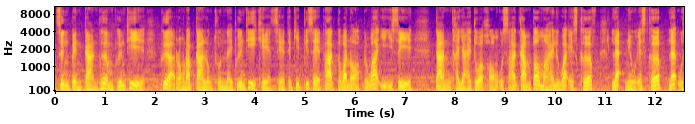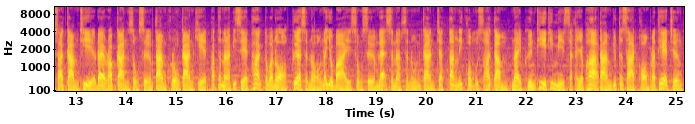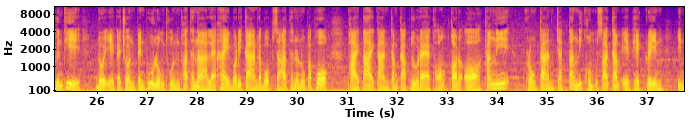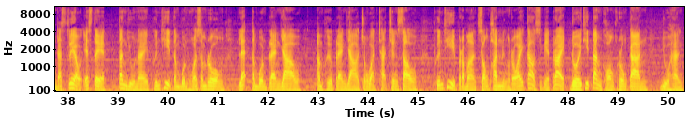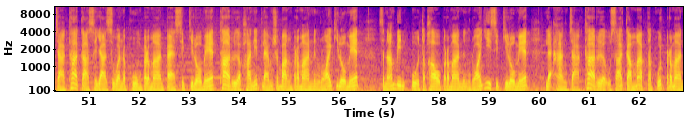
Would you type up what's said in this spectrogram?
ซึ่งเป็นการเพิ่มพื้นที่ เพื่อรองรับการลงทุนในพื้นที่เขตเศรษฐกิจพิเศษภาคตะวันออกหรือว่า EEC การขยายตัวของอุตสาหกรรมเป้าหมายหรือว่า S curve และ New S curve และอุตสาหกรรมที่ได้รับการส่งเสริมตามโครงการเขตพัฒนาพิเศษภาคตะวันออกเพื่อสนองนโยบายส่งเสริมและสนับสนุนการจัดตั้งนิคมอุตสาหกรรม ในพื้นที่ที่มีศักยภาพตามยุทธศาสตร์ของประเทศเชิงพื้นที่ โดยเอกชนเป็นผู้ลงทุนพัฒนาและให้บริการระบบสาธารณูปโภค ภายใต้การกำกับดูแลของกนอ ทั้งนี้โครงการจัดตั้งนิคมอุตสาหกรรม APEC Green Industrial Estate ตั้งอยู่ในพื้นที่ตำบลหัวสำโรง และตำบลแปลงยาวอำเภอแปลงยาวจังหวัดฉะเชิงเซา พื้นที่ประมาณ 2,191 ไร่ โดยที่ตั้งของโครงการอยู่ห่างจากท่าอากาศยานสุวรรณภูมิประมาณ 80 กิโลเมตร ท่าเรือพาณิชย์แหลมฉบังประมาณ 100 กิโลเมตร สนามบินอู่ตะเภาประมาณ 120 กิโลเมตร และห่างจากท่าเรืออุตสาหกรรมมาบตาพุธประมาณ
